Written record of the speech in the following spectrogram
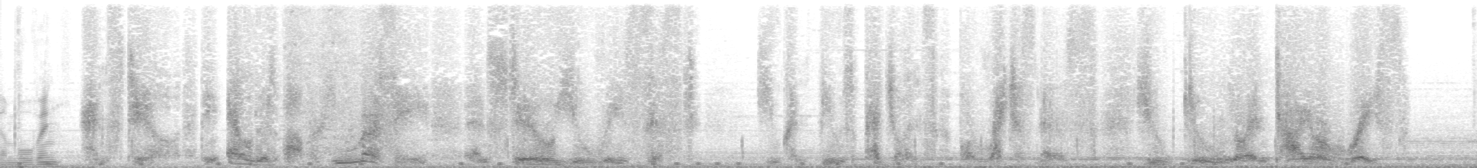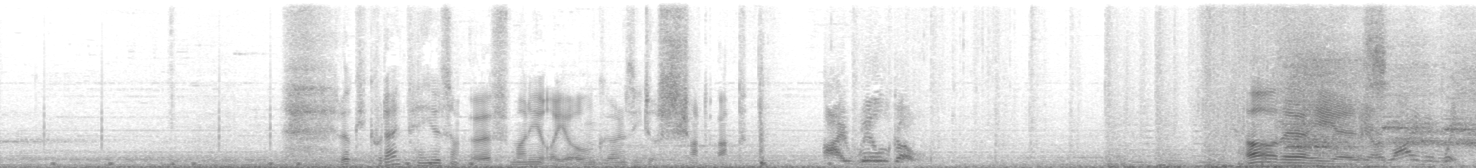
here moving. And still, the elders offer you mercy, and still you resist. You confuse petulance for righteousness. You doom your entire race. Look, could I pay you some Earth money or your own currency to shut up? I will go. Oh, there he is.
